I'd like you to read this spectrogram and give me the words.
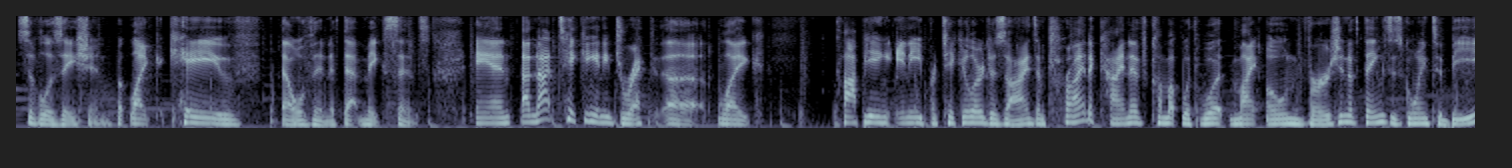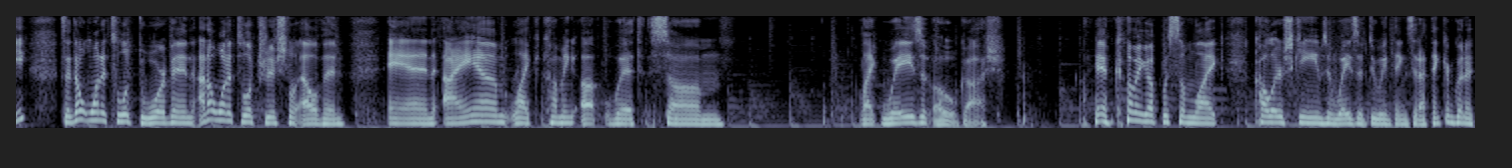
civilization, but like cave elven, if that makes sense. And I'm not taking any direct, uh, like, copying any particular designs. I'm trying to kind of come up with what my own version of things is going to be. Because I don't want it to look dwarven. I don't want it to look traditional elven. And I am like coming up with some like ways of, oh gosh. I am coming up with some like color schemes and ways of doing things that I think I'm going to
